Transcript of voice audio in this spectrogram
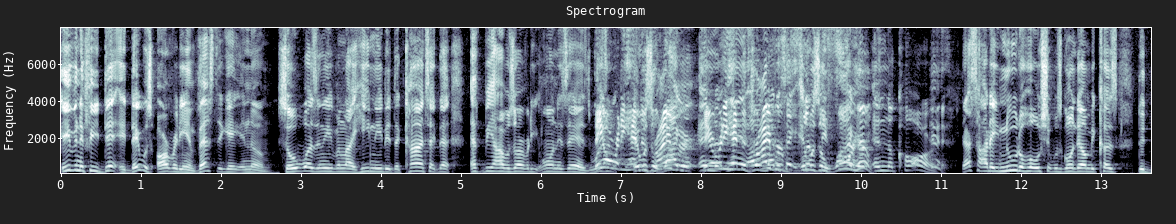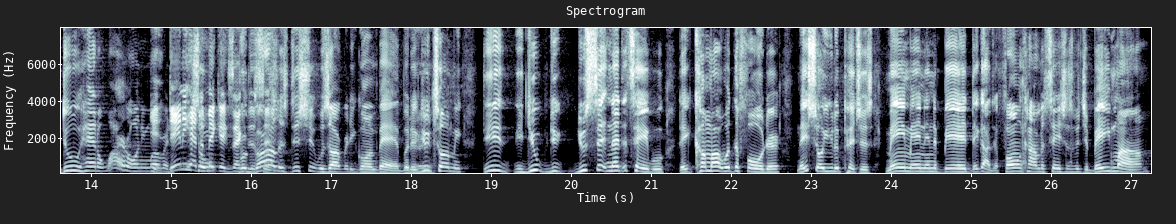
Even if he didn't, they was already investigating them, so it wasn't even like he needed to contact that FBI was already on his ass. They already had it the was a driver- wire they in already had the yeah, I was about to driver say, It was a wire him. in the car. Yeah. That's how they knew the whole shit was going down because the dude had a wire on him Yeah, already. Danny had to make an executive Regardless, this shit was already going bad. But if you told me these, you you you sitting at the table, they come out with the folder, they show you the pictures, main man in the bed, they got the phone conversations with your baby mom.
